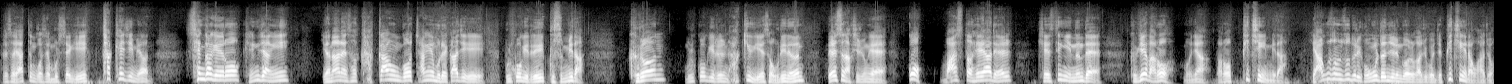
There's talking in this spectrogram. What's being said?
그래서 얕은 곳에 물색이 탁해지면 생각외로 굉장히 연안에서 가까운 곳 장애물에까지 물고기들이 붙습니다. 그런 물고기를 낚기 위해서 우리는 베스 낚시 중에 꼭 마스터 해야 될 캐스팅이 있는데 그게 바로 뭐냐? 바로 피칭입니다. 야구 선수들이 공을 던지는 걸 가지고 이제 피칭이라고 하죠.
